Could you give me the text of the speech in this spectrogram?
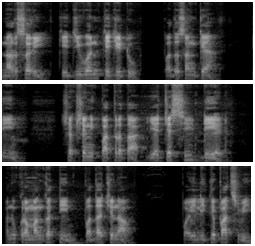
nursery K G one K G two पदसंख्या तीन शैक्षणिक पात्रता H S C D ed अनुक्रमांक तीन पदाचे नाव. पहिली ते पाचवी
